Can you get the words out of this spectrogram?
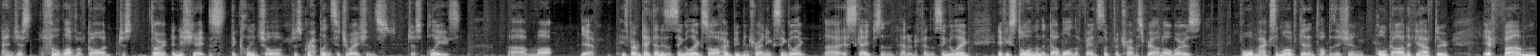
And just for the love of God, just don't initiate this the clinch or just grappling situations. Just please. Um, well, yeah, his favorite takedown is a single leg, so I hope you've been training single leg uh, escapes and how to defend the single leg. If he's stalling on the double on the fence, look for Travis Browne elbows for Maximov, get in top position, pull guard if you have to. If um,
